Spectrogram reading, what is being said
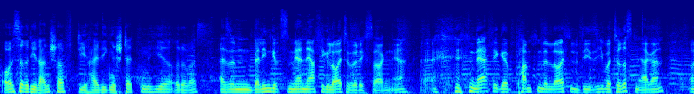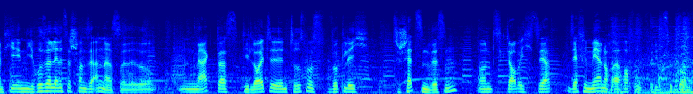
Äußere, die Landschaft, die heiligen Städten hier oder was? Also in Berlin gibt es mehr nervige Leute, würde ich sagen. Ja? nervige, pumpende Leute, die sich über Touristen ärgern. Und hier in Jerusalem ist das schon sehr anders. Also man merkt, dass die Leute den Tourismus wirklich zu schätzen wissen und, glaube ich, sehr, sehr viel mehr noch erhoffen für die Zukunft.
